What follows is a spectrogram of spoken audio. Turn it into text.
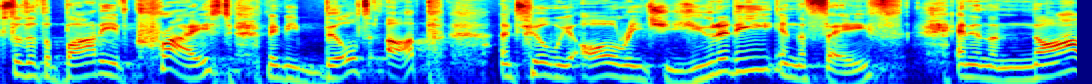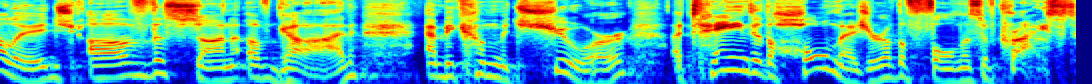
so that the body of Christ may be built up until we all reach unity in the faith and in the knowledge of the Son of God and become mature, attain to the whole measure of the fullness of Christ.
